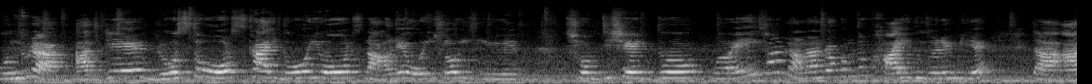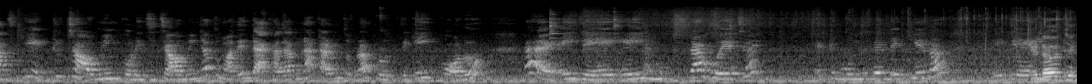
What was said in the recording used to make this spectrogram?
বন্ধুরা আজকে রোজ তো ওটস খাই দই ওটস না ওই সব ইয়ে, সবজি সেদ্ধ এই সব নানান রকম তো খাই দুজনে মিলে। তা আজকে একটু চাউমিন করেছি। চাউমিনটা তোমাদের দেখালাম না কারণ তোমরা প্রত্যেকেই করো। হ্যাঁ এই যে এই- মুখটা হয়েছে একটু বন্ধুদের দেখিয়ে দাও। এই যে এটা হচ্ছে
